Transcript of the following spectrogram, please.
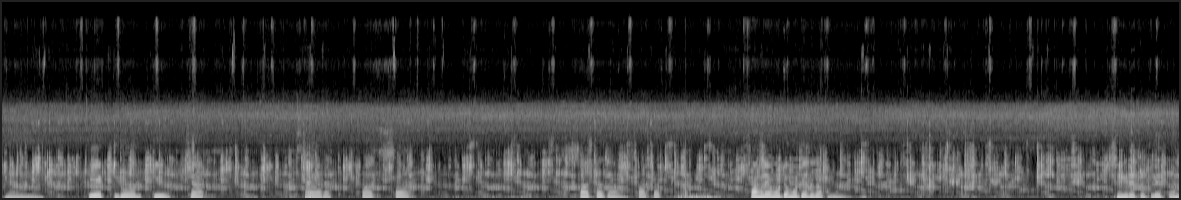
हम्म. एक दोन तीन चार. सात सात पाच सहा. सातच हा सातच चांगले मोठे मोठे आहेत का? शिंगडे तुटले पण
